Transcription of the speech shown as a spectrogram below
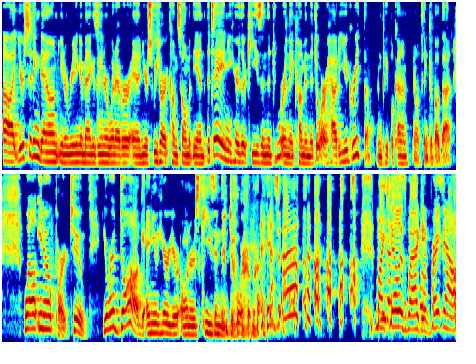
Uh, you're sitting down, you know, reading a magazine or whatever, and your sweetheart comes home at the end of the day and you hear their keys in the door and they come in the door. How do you greet them? And people kind of, you know, think about that. Well, you know, part two, you're a dog and you hear your owner's keys in the door, right? My tail is wagging right now.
